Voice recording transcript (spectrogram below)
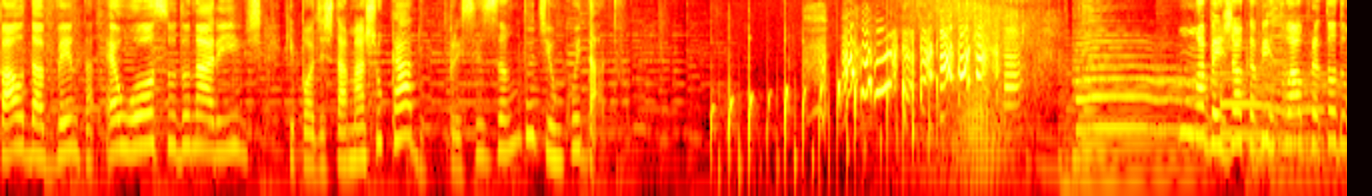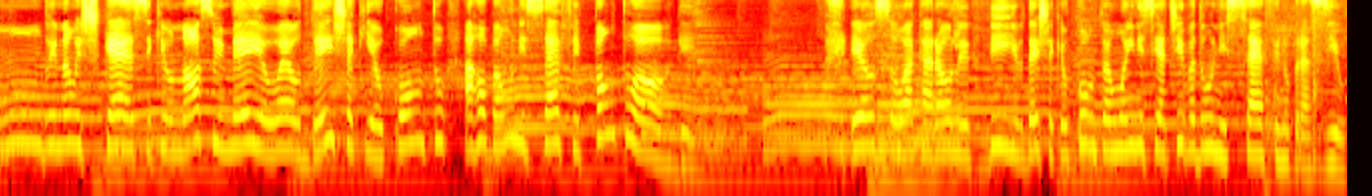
pau da venta é o osso do nariz, que pode estar machucado, precisando de um cuidado. Uma beijoca virtual para todo mundo e não esquece que o nosso e-mail é o deixa que eu conto unicef.org. Eu sou a Carol Levi. O Deixa que eu conto é uma iniciativa do UNICEF no Brasil.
